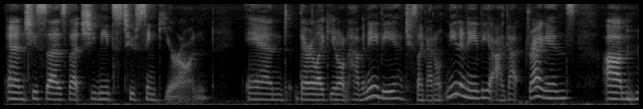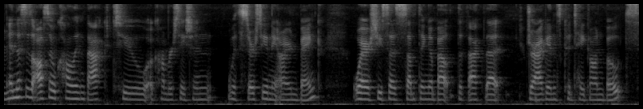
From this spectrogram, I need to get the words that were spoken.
and she says that she needs to sink Euron. And they're like, You don't have a navy. And she's like, I don't need a navy. I got dragons. Um, Mm-hmm. And this is also calling back to a conversation with Cersei in the Iron Bank, where she says something about the fact that dragons could take on boats.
